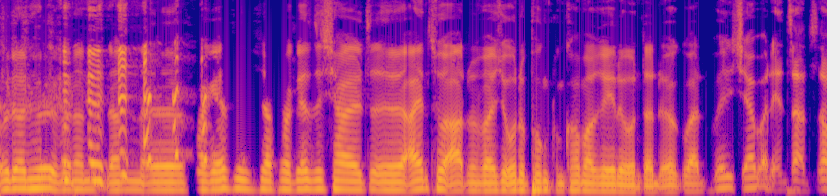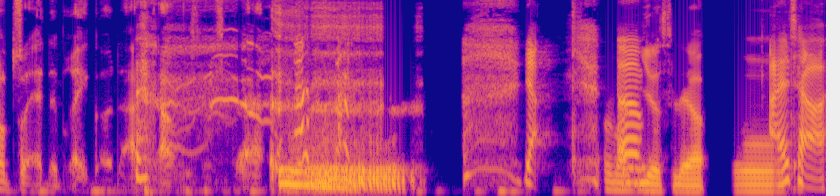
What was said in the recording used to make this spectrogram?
Und dann, und dann, dann äh, vergesse ich, ja, vergesse ich halt äh, einzuatmen, weil ich ohne Punkt und Komma rede und dann irgendwann will ich aber den Satz noch zu Ende bringen und dann ich nicht mehr. Ja, Und mein ähm, ist leer. Oh. Alter.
